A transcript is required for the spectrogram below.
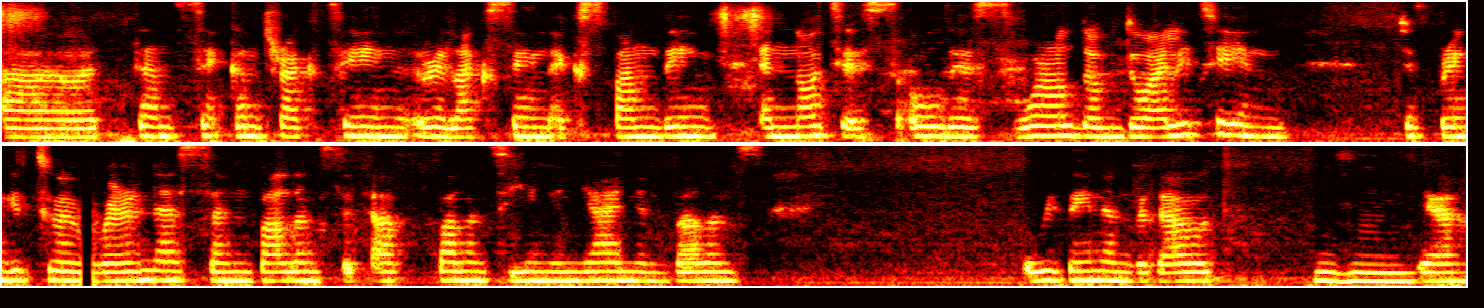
uh, tensing, contracting, relaxing, expanding, and notice all this world of duality and just bring it to awareness and balance it up, balance yin and yang, and balance within and without. Mm-hmm. Yeah,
